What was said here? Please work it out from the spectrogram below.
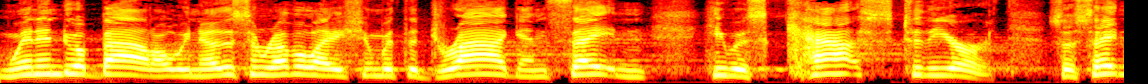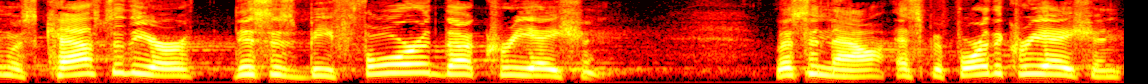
went into a battle. We know this in Revelation with the dragon, Satan. He was cast to the earth. So Satan was cast to the earth. This is before the creation. Listen now, it's before the creation.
